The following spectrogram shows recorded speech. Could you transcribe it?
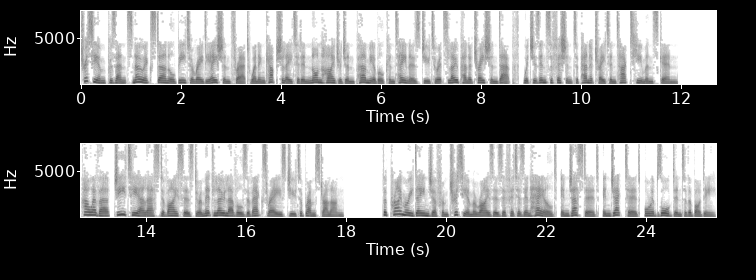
Tritium presents no external beta radiation threat when encapsulated in non-hydrogen permeable containers due to its low penetration depth, which is insufficient to penetrate intact human skin. However, GTLS devices do emit low levels of X-rays due to bremsstrahlung. The primary danger from tritium arises if it is inhaled, ingested, injected, or absorbed into the body.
